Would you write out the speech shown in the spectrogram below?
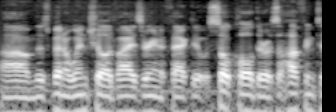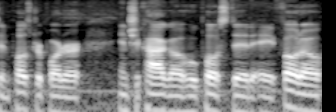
Um, there's been a wind chill advisory in effect. It was so cold, there was a Huffington Post reporter in Chicago who posted a photo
